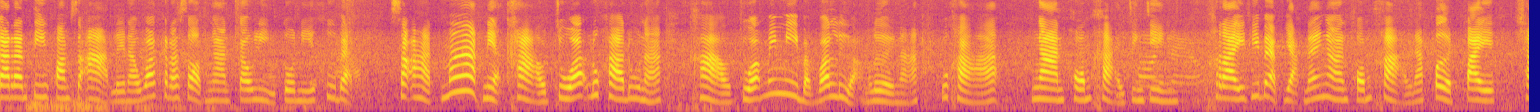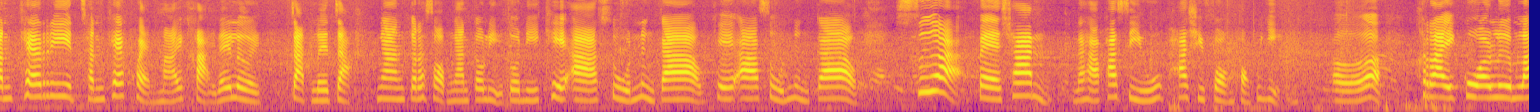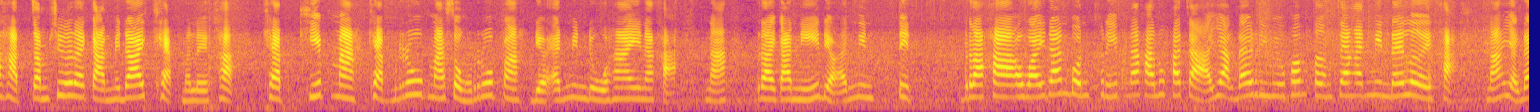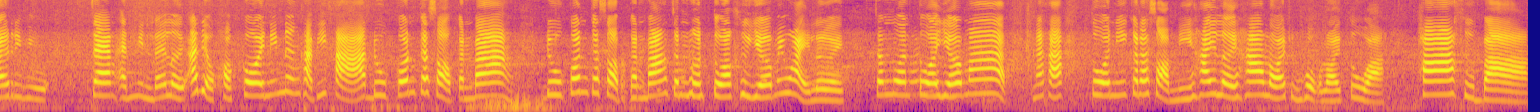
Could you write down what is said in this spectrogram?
การันตีความสะอาดเลยนะว่ากระสอบงานเกาหลีตัวนี้คือแบบ สะอาดมากเนี่ยขาวจั๊วลูกค้าดูนะ ขาวจั๊วไม่มีแบบว่าเหลืองเลยนะ ลูกค้างานพร้อมขายจริง ๆ ใครที่แบบอยากได้งานพร้อมขายนะ เปิดไปชั้นแค่รีดชั้นแค่แขวนไม้ขายได้เลย จัดเลยจ้ะงานกระสอบงานเกาหลีตัวนี้ KR 019 KR 019 เสื้อแฟชั่นนะคะผ้าซิวผ้าชีฟองของผู้หญิง เออ ใครกลัวลืมรหัสจำชื่อรายการไม่ได้แคปมาเลยค่ะ แคปคลิปมาแคปรูปมาส่งรูปมา เดี๋ยวแอดมินดูให้นะคะนะรายการนี้เดี๋ยวแอดมินติดราคาเอาไว้ด้านบนคลิปนะคะ ลูกค้าจ๋าอยากได้รีวิวเพิ่มเติมแจ้งแอดมินได้เลยค่ะนะอยากได้รีวิวแจ้งแอดมินได้เลยอะเดี๋ยวขอโกยนิดนึงค่ะพี่ขาดูก้นกระสอบกันบ้าง ดูก้นกระสอบกันบ้างจำนวนตัวคือเยอะไม่ไหวเลยจำนวนตัวเยอะมากนะคะ ตัวนี้กระสอบนี้ให้เลย 500ถึง600 ตัว ผ้าคือบาง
